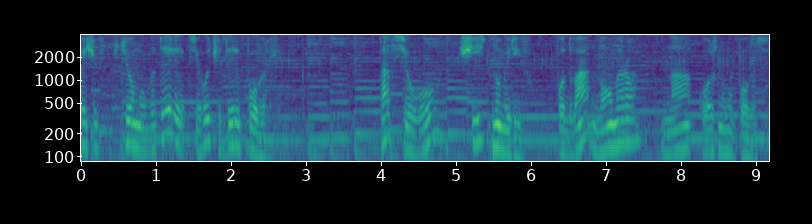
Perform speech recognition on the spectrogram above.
Речі, в цьому готелі всього 4 поверхи. Та всього 6 номерів. По 2 номера на кожному поверсі.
